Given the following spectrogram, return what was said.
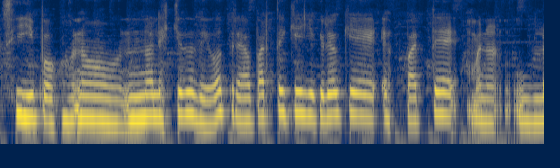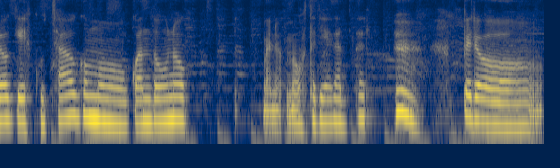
Sí, pues no, no les queda de otra. Aparte que yo creo que es parte, bueno, lo que he escuchado como cuando uno, bueno, me gustaría cantar, pero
